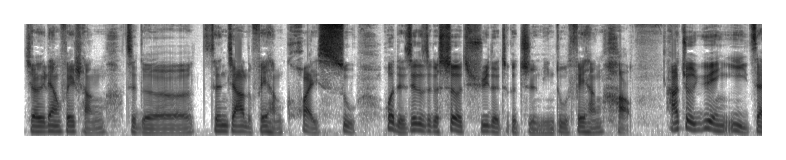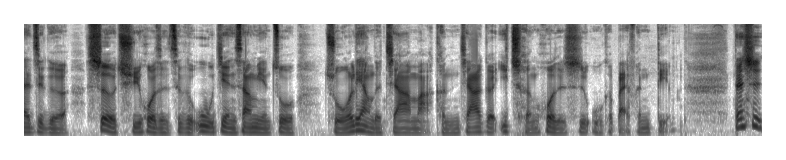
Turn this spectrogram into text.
交易量非常这个增加的非常快速，或者这个这个社区的这个知名度非常好。他就愿意在这个社区或者这个物件上面做酌量的加码，可能加个一成或者是五个百分点。但是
